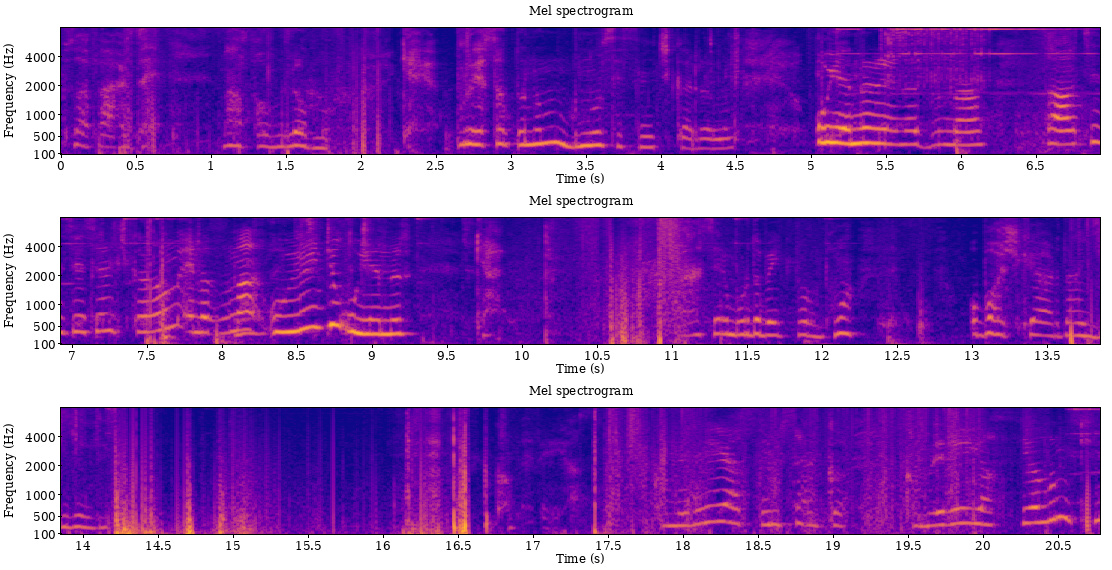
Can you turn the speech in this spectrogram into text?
Bu sefer de ne yapalım biliyor musun? Gel buraya saklanalım bunun sesini çıkaralım. Uyanır en azından. Saatin sesini çıkaralım en azından uyuyunca uyanır. Seni burada bekliyorum tamam O başka yerden girelim. Kamerayı yas. Kamerayı yaslayayım sen. Ka- kamerayı yaslayalım ki.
